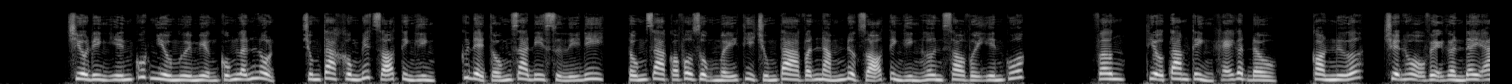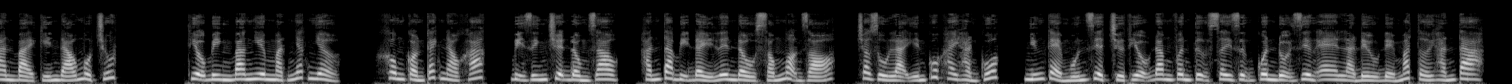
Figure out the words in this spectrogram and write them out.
Triều đình Yến Quốc nhiều người miệng cũng lẫn lộn, chúng ta không biết rõ tình hình, cứ để Tống ra đi xử lý đi, Tống ra có vô dụng mấy thì chúng ta vẫn nắm được rõ tình hình hơn so với Yến Quốc. Vâng, Thiệu Tam tỉnh khẽ gật đầu. Còn nữa, chuyện hộ vệ gần đây an bài kín đáo một chút. Thiệu Bình ba nghiêm mặt nhắc nhở, không còn cách nào khác, bị dính chuyện đồng giao, hắn ta bị đẩy lên đầu sóng ngọn gió, cho dù là Yến quốc hay Hàn Quốc, những kẻ muốn diệt trừ Thiệu Đăng Vân tự xây dựng quân đội riêng e là đều để mắt tới hắn ta.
